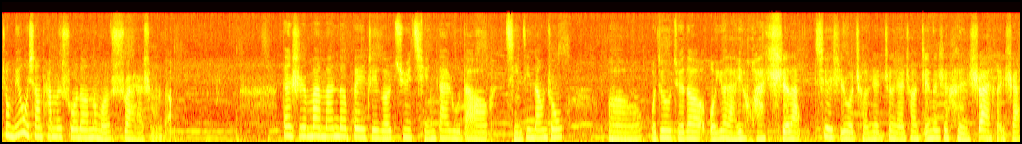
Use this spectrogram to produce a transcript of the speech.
就没有像他们说的那么帅啊什么的。但是慢慢的被这个剧情带入到情境当中。呃，我就觉得我越来越花痴了。确实，我承认郑元畅真的是很帅很帅。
